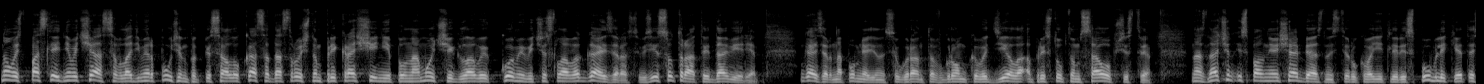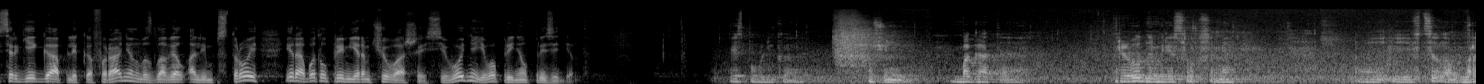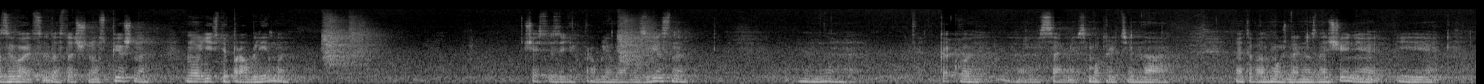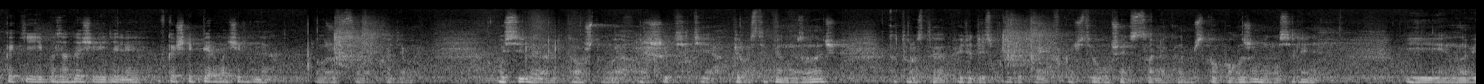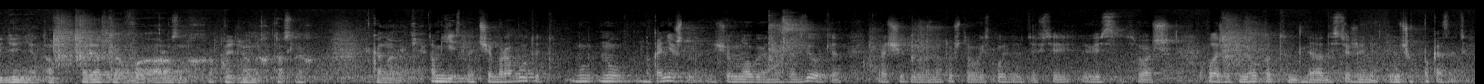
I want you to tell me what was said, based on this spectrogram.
Новость последнего часа. Владимир Путин подписал указ о досрочном прекращении полномочий главы Коми Вячеслава Гайзера в связи с утратой доверия. Гайзер, напомню, один из фигурантов громкого дела о преступном сообществе. Назначен исполняющий обязанности руководителя республики. Это Сергей Гапликов. Ранее он возглавлял Олимпстрой и работал премьером Чувашии. Сегодня его принял президент. Республика очень богатая природными ресурсами и в целом развивается достаточно успешно, но есть и проблемы. Часть из этих проблем вам известна. Как вы э, сами смотрите на это возможное назначение и какие бы задачи видели в качестве первоочередных? Положить все необходимые усилия для того, чтобы решить те первостепенные задачи, которые стоят перед республикой в качестве улучшения социально-экономического положения населения и наведения там порядка в разных определенных отраслях экономики. Там есть над чем работать. Ну, ну, ну, конечно, еще многое нужно сделать. Я рассчитываю на то, что вы используете все, весь ваш положительный опыт для достижения лучших показателей.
